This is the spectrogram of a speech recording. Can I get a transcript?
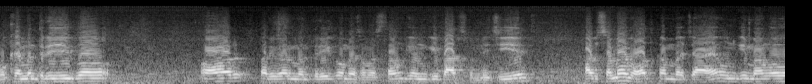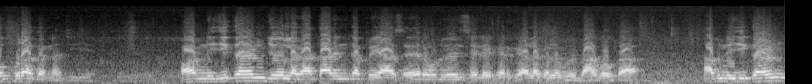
मुख्यमंत्री जी को और परिवहन मंत्री को मैं समझता हूँ कि उनकी बात सुननी चाहिए। अब समय बहुत कम बचा है, उनकी मांगों को पूरा करना चाहिए। और निजीकरण जो लगातार इनका प्रयास है, रोडवेज़ से लेकर के अलग अलग विभागों का, अब निजीकरण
